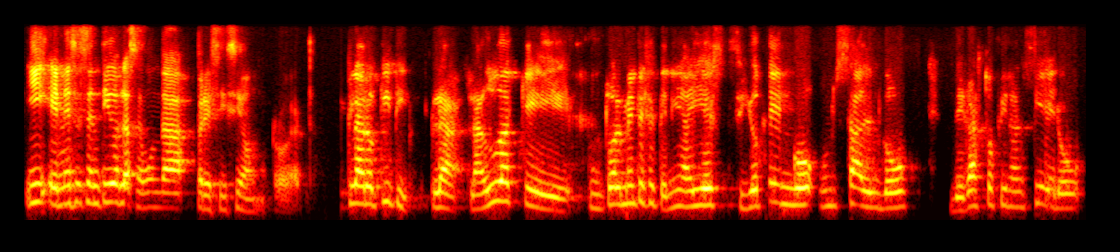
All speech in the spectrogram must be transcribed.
Y en ese sentido es la segunda precisión, Roberto. Claro, Kitty, la, duda que puntualmente se tenía ahí es si yo tengo un saldo de gasto financiero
